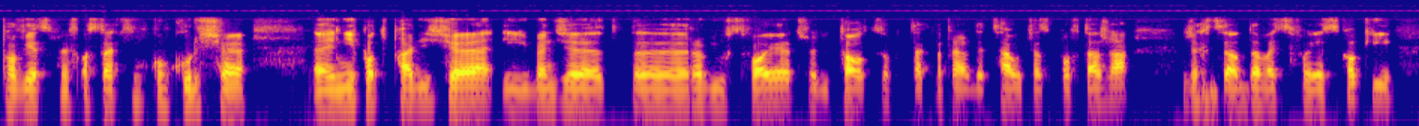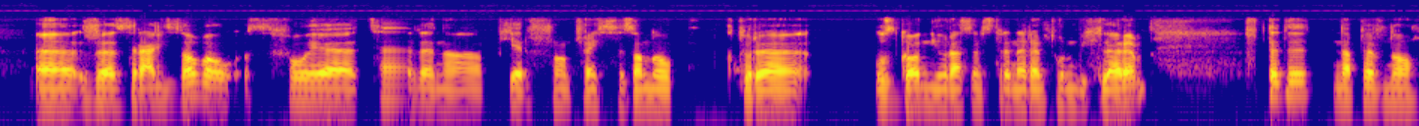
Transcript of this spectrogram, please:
powiedzmy w ostatnim konkursie e, nie podpali się i będzie e, robił swoje, czyli to, co tak naprawdę cały czas powtarza, że chce oddawać swoje skoki, e, że zrealizował swoje cele na pierwszą część sezonu, które uzgodnił razem z trenerem Turnbichlerem, wtedy na pewno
